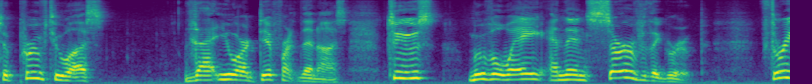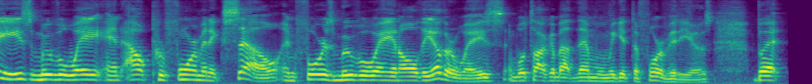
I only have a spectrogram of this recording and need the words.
to prove to us that you are different than us. Twos move away and then serve the group. Threes move away and outperform and excel, and fours move away in all the other ways, and we'll talk about them when we get to four videos. But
